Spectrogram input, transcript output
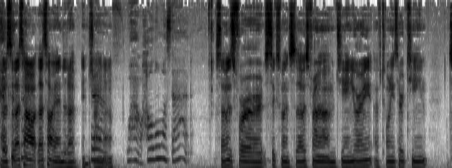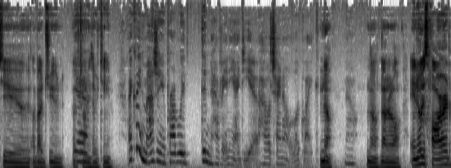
Uh, so that's how that's how I ended up in China. Wow. How long was that? So that was for six months. So that was from January of 2013 to about June of Yeah. 2013. I could imagine you probably didn't have any idea how China would look like. No, No. No, not at all. And it was hard.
